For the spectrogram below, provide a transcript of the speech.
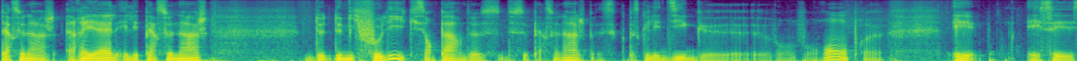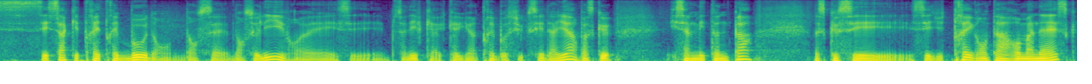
personnages réels et les personnages de demi-folie qui s'emparent de, de, ce personnage parce, que les digues euh, vont, rompre. Et, et c'est ça qui est très très beau dans, dans, ce, dans ce livre. Et c'est un livre qui a, eu un très beau succès d'ailleurs parce que et ça ne m'étonne pas, parce que c'est du très grand art romanesque,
